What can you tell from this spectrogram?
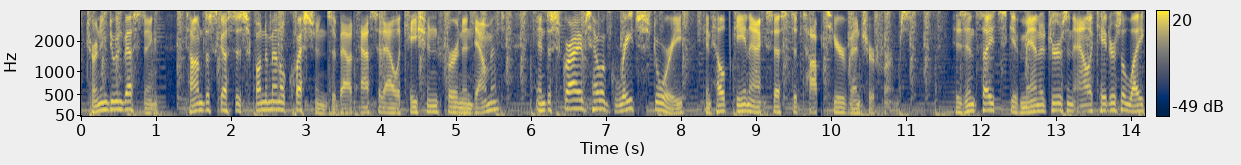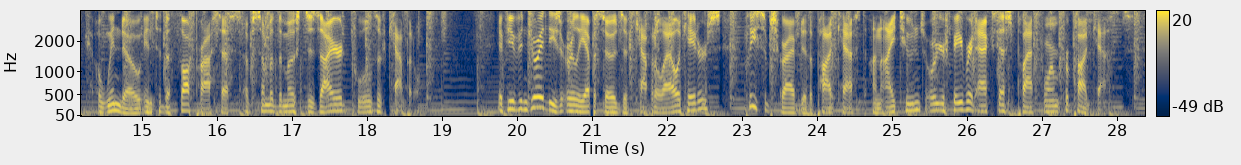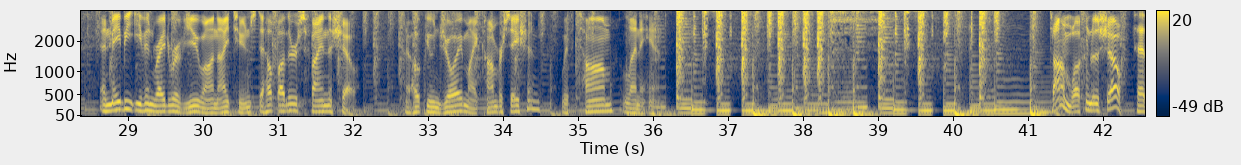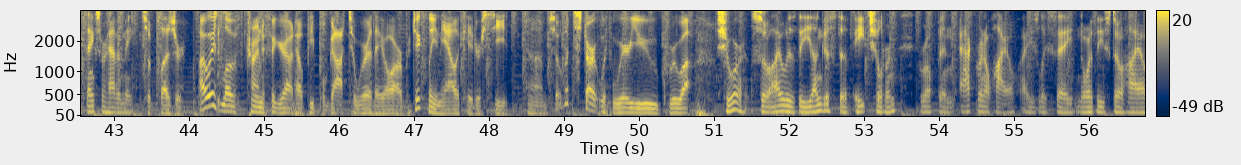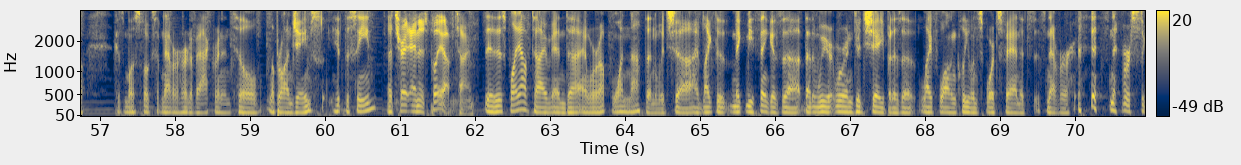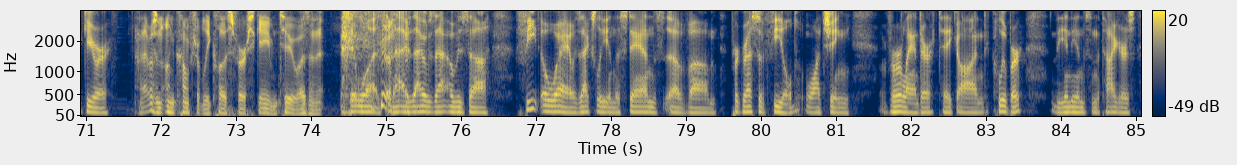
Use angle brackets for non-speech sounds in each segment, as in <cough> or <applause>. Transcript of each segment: Turning to investing, Tom discusses fundamental questions about asset allocation for an endowment and describes how a great story can help gain access to top tier venture firms. His insights give managers and allocators alike a window into the thought process of some of the most desired pools of capital. If you've enjoyed these early episodes of Capital Allocators, please subscribe to the podcast on iTunes or your favorite access platform for podcasts. And maybe even write a review on iTunes to help others find the show. I hope you enjoy my conversation with Tom Lenehan. Tom, welcome to the show. Ted, thanks for having me. It's a pleasure. I always love trying to figure out how people got to where they are, particularly in the allocator seat. Um, so let's start with where you grew up. Sure. So I was the youngest of eight children. Grew up in Akron, Ohio. I usually say Northeast Ohio because most folks have never heard of Akron until LeBron James hit the scene. That's right, and it's playoff time. It is playoff time, and uh, and we're up one nothing, which uh, I'd like to make me think is uh, that we're, we're in good shape. But as a lifelong Cleveland sports fan, it's it's never <laughs> it's never secure. That was an uncomfortably close first game too, wasn't it? It was. <laughs> and I was I was I was uh, feet away. I was actually in the stands of um, Progressive Field watching Verlander take on Kluber, the Indians and the Tigers.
